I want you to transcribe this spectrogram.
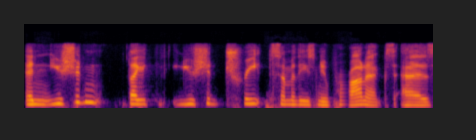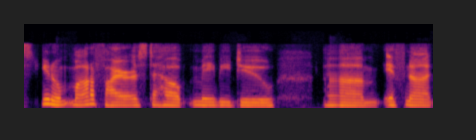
And you shouldn't like you should treat some of these new products as, you know, modifiers to help maybe do um if not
